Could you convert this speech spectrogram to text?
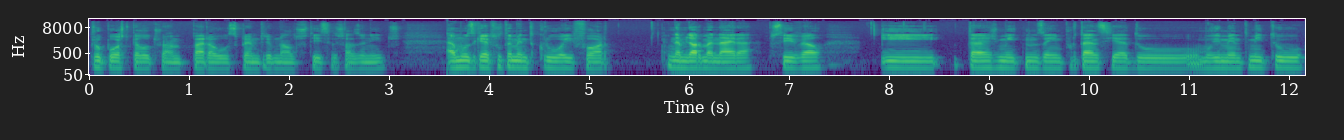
proposto pelo Trump para o Supremo Tribunal de Justiça dos Estados Unidos. A música é absolutamente crua e forte, da melhor maneira possível, e transmite-nos a importância do movimento Me Too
